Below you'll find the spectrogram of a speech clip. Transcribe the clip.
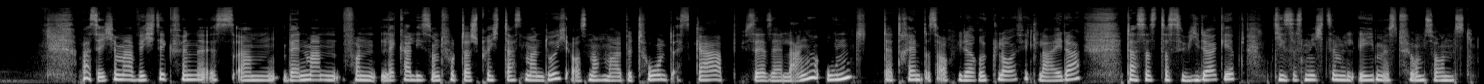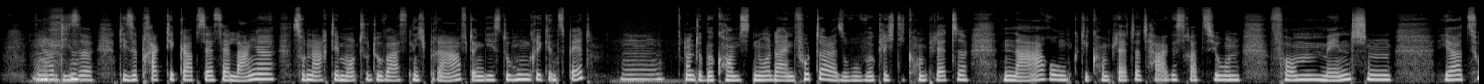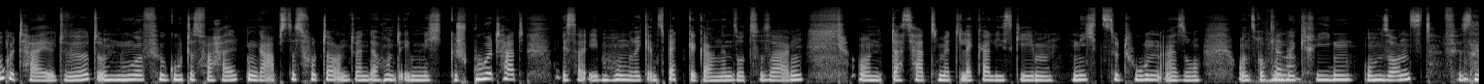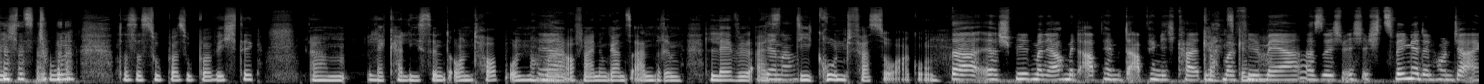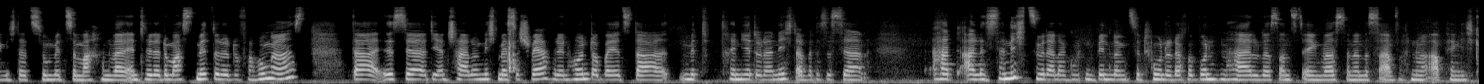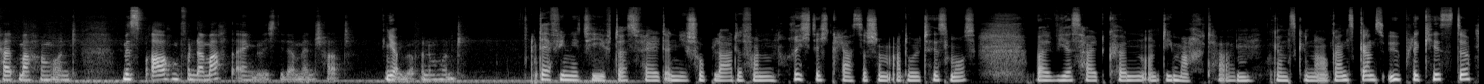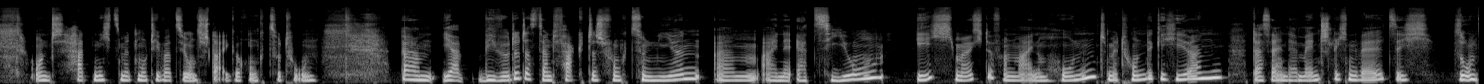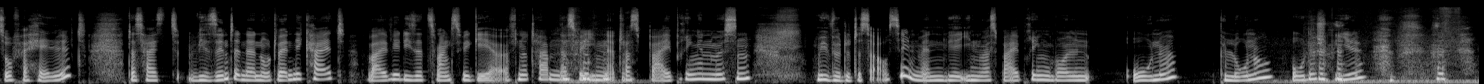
Was ich immer wichtig finde, ist, ähm, wenn man von Leckerlis und Futter spricht, dass man durchaus nochmal betont, es gab sehr, sehr lange und der Trend ist auch wieder rückläufig, leider, dass es das wieder gibt. Dieses Nichts im Leben ist für umsonst. Ja, diese, diese Praktik gab es sehr, sehr lange, so nach dem Motto, du warst nicht brav, dann gehst du hungrig ins Bett. Mhm. Und du bekommst nur dein Futter, also wo wirklich die komplette Nahrung, die komplette Tagesration vom Menschen ja zugeteilt wird und nur für gutes Verhalten gab es das Futter und wenn der Hund eben nicht gespurt hat, ist er eben hungrig ins Bett gegangen sozusagen und das hat mit Leckerlis geben nichts zu tun, also unsere Hunde genau. kriegen umsonst fürs Nichtstun, das ist super super wichtig. Leckerlis sind on top und nochmal ja. auf einem ganz anderen Level als genau. die Grundversorgung. Da äh, spielt man ja auch mit, Abhäng mit der Abhängigkeit nochmal genau. viel mehr. Also ich, ich, ich zwinge den Hund ja eigentlich dazu mitzumachen, weil entweder du machst mit oder du verhungerst. Da ist ja die Entscheidung nicht mehr so schwer für den Hund, ob er jetzt da mit trainiert oder nicht. Aber das ist ja hat alles nichts mit einer guten Bindung zu tun oder Verbundenheit oder sonst irgendwas, sondern das ist einfach nur Abhängigkeit machen und Missbrauchen von der Macht eigentlich, die der Mensch hat ja. von einem Hund. Definitiv, das fällt in die Schublade von richtig klassischem Adultismus, weil wir es halt können und die Macht haben. Ganz genau, ganz, ganz üble Kiste und hat nichts mit Motivationssteigerung zu tun. Ähm, ja, wie würde das dann faktisch funktionieren? Ähm, eine Erziehung ich möchte von meinem Hund mit Hundegehirn, dass er in der menschlichen Welt sich so und so verhält. Das heißt, wir sind in der Notwendigkeit, weil wir diese Zwangs-WG eröffnet haben, dass wir ihnen etwas beibringen müssen. Wie würde das aussehen, wenn wir ihnen was beibringen wollen ohne Belohnung, ohne Spiel?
